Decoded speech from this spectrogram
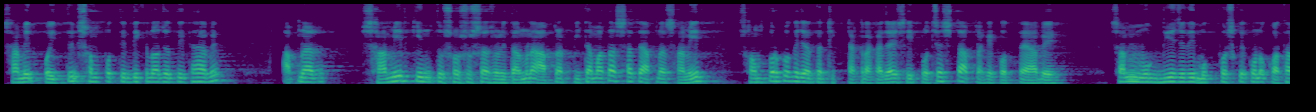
স্বামীর পৈতৃক সম্পত্তির দিকে নজর দিতে হবে। আপনার স্বামীর কিন্তু শ্বশুর শাশুড়ি তার মানে আপনার পিতামাতার সাথে আপনার স্বামীর সম্পর্ককে যাতে ঠিকঠাক রাখা যায়, সেই প্রচেষ্টা আপনাকে করতে হবে। স্বামী মুখ দিয়ে যদি মুখ ফসকে কোনো কথা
